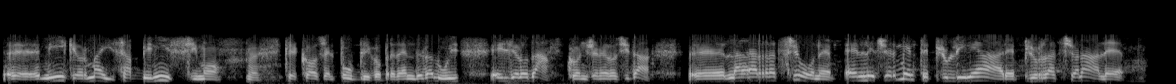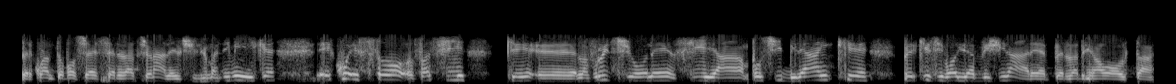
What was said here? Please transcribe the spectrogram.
eh, Miche ormai sa benissimo eh, che cosa il pubblico pretende da lui e glielo dà con generosità. Eh, la narrazione è leggermente più lineare, più razionale per quanto possa essere razionale il cinema di Miche e questo fa sì che eh, la fruizione sia possibile anche per chi si voglia avvicinare per la prima volta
